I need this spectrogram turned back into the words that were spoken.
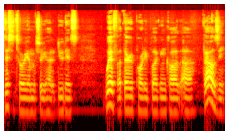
this tutorial I'm gonna show you how to do this with a third-party plugin called uh, Thrausi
